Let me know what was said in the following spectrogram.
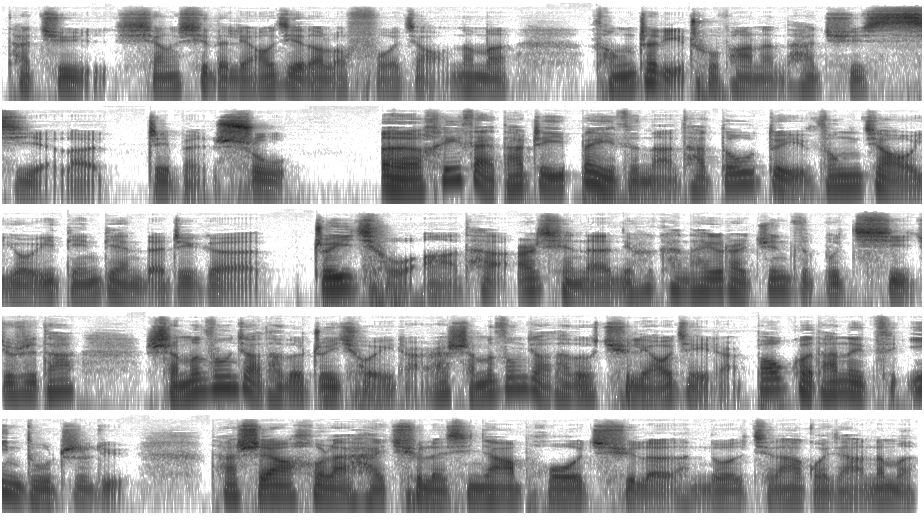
他去详细的了解到了佛教。那么从这里出发呢，他去写了这本书。呃，黑塞他这一辈子呢，他都对宗教有一点点的这个。追求啊，他而且呢，你会看他有点君子不器，就是他什么宗教他都追求一点，他什么宗教他都去了解一点，包括他那次印度之旅，他实际上后来还去了新加坡，去了很多其他国家。那么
